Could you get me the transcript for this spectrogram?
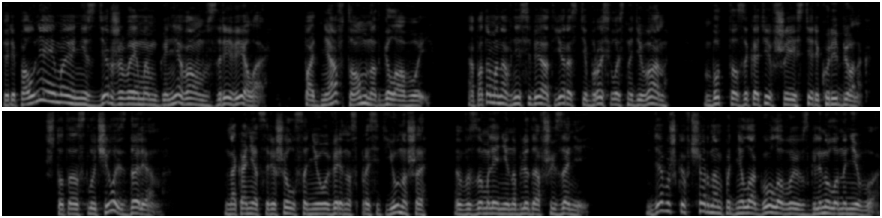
переполняемая несдерживаемым гневом, взревела, подняв том над головой. А потом она вне себя от ярости бросилась на диван, будто закативший истерику ребенок. «Что-то случилось, Далиан?» Наконец решился неуверенно спросить юноша, в изумлении наблюдавший за ней. Девушка в черном подняла голову и взглянула на него.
